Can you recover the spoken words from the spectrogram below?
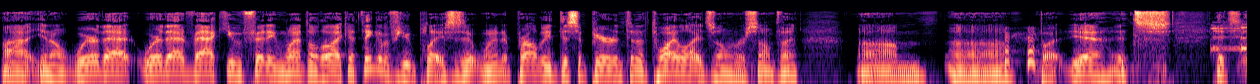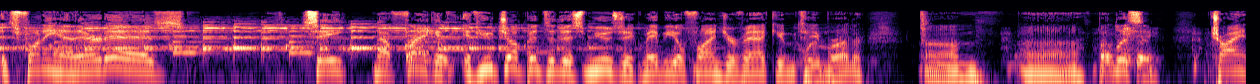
uh, you know, where that where that vacuum fitting went, although I could think of a few places it went, it probably disappeared into the twilight zone or something. Um, uh, but yeah, it's it's it's funny. And there it is. See now, Frank, if, if you jump into this music, maybe you'll find your vacuum T, brother. Um, uh, but listen, try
